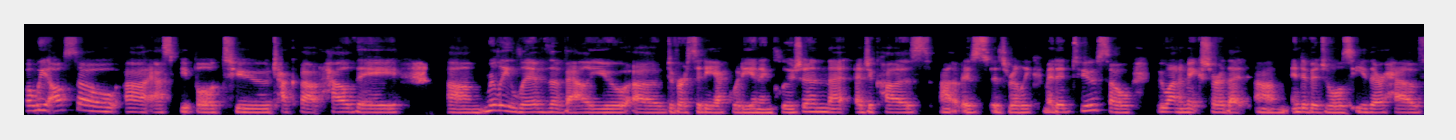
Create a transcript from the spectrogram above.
But we also uh, ask people to talk about how they um, really live the value of diversity, equity, and inclusion that EDUCAUSE uh, is, is really committed to. So we want to make sure that um, individuals either have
